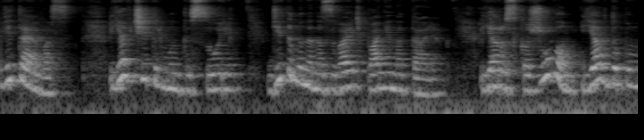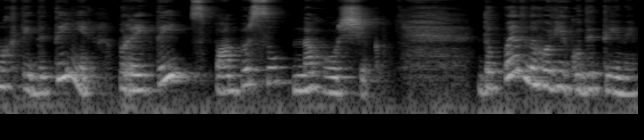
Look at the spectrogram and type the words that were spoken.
Вітаю вас! Я вчитель Монтесорі. Діти мене називають пані Наталя. Я розкажу вам, як допомогти дитині перейти з памперсу на горщик. До певного віку дитини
